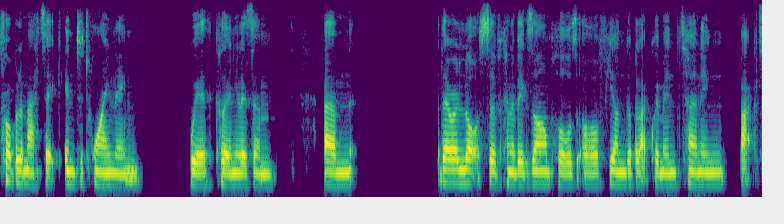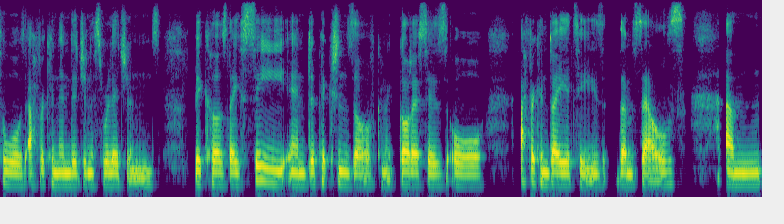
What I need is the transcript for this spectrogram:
problematic intertwining with colonialism. Um, there are lots of kind of examples of younger black women turning back towards African indigenous religions because they see in depictions of kind of goddesses or African deities themselves, um,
